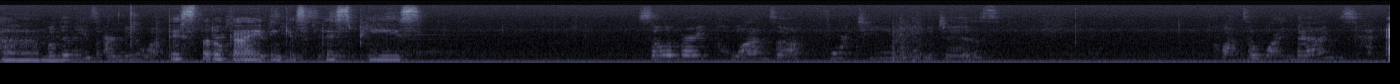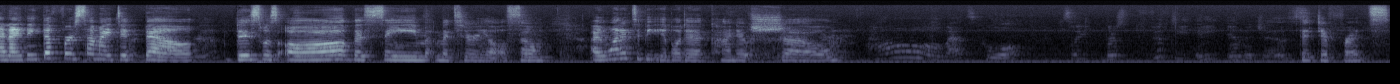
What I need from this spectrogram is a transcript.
um, this little guy, I think is this piece. Celebrate Kwanzaa, 14 images. Kwanzaa wine bags. And I think the first time I did Belle, this was all the same material. So I wanted to be able to kind of show Oh, that's cool. So there's 58 images. the difference.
